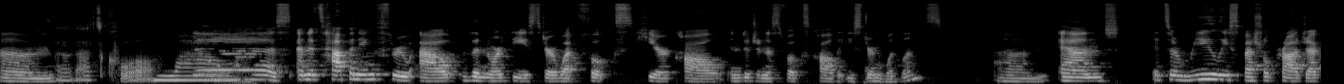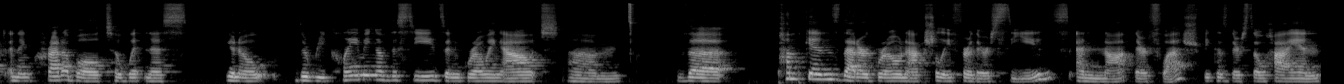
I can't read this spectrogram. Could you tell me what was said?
Um, oh, that's cool. Wow. Yes. And it's happening throughout the Northeast, or what folks here call, Indigenous folks call the Eastern Woodlands. Um, and it's a really special project and incredible to witness, you know, the reclaiming of the seeds and growing out um, the pumpkins that are grown actually for their seeds and not their flesh because they're so high in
